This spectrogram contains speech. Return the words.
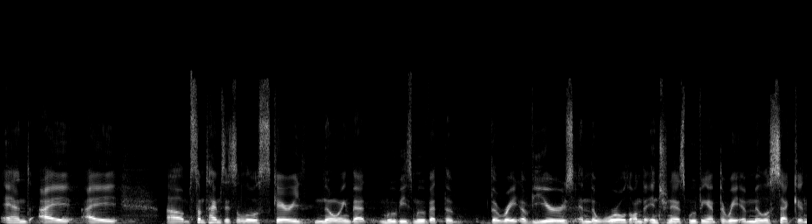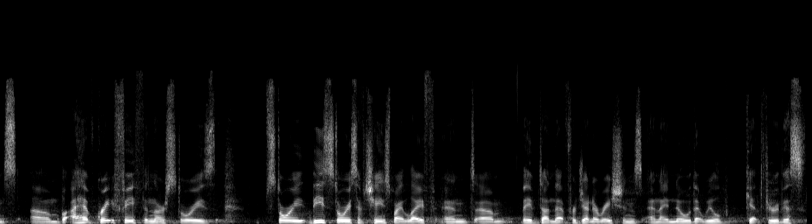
And I, I um, sometimes it's a little scary knowing that movies move at the, the rate of years and the world on the internet is moving at the rate of milliseconds. Um, but I have great faith in our stories. Story, these stories have changed my life, and um, they've done that for generations, and I know that we'll get through this.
